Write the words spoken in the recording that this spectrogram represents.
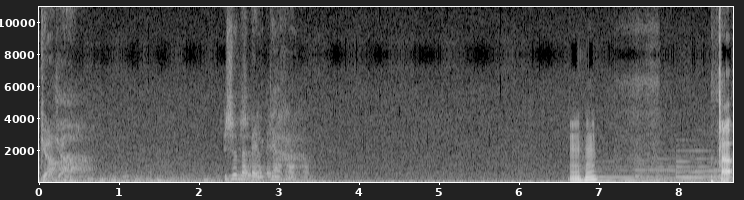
Cara. Je m'appelle Kara. Mhm. Ah.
